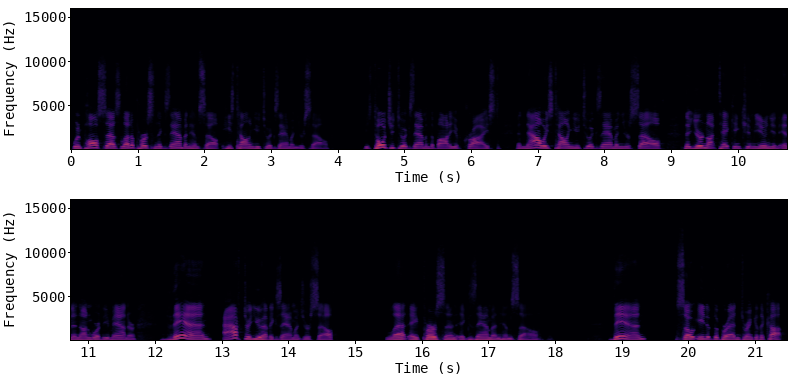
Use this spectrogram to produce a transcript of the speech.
When Paul says, let a person examine himself, he's telling you to examine yourself. He's told you to examine the body of Christ, and now he's telling you to examine yourself that you're not taking communion in an unworthy manner. Then, after you have examined yourself, let a person examine himself. Then, so eat of the bread and drink of the cup.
